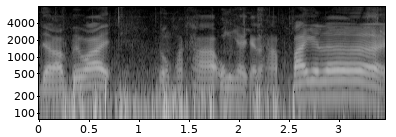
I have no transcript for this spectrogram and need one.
เดี๋ยวเราไปไหว้ หลวงพ่อทาองค์ใหญ่กันนะครับ ไปกันเลย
